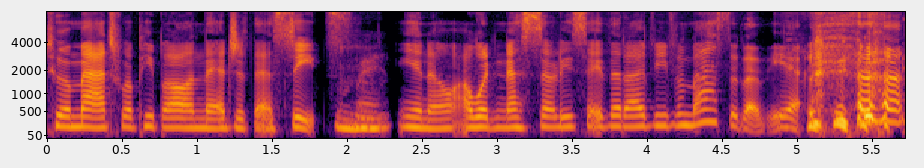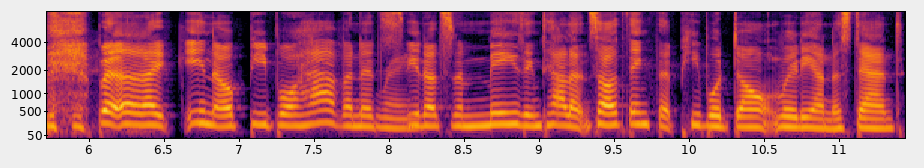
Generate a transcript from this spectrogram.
to a match where people are on the edge of their seats Mhm. Right. you know i wouldn't necessarily say that i've even mastered that yet but uh, like you know people have and it's Right. you know it's an amazing talent so i think that people don't really understand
